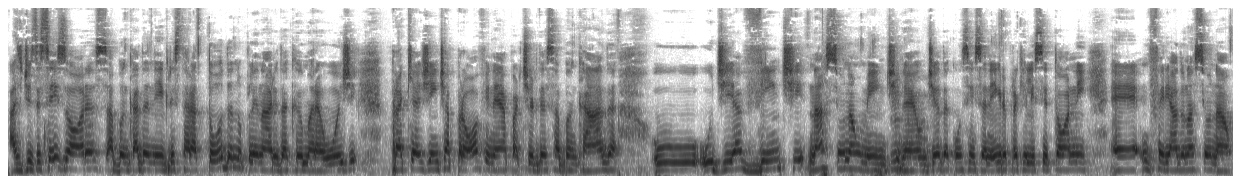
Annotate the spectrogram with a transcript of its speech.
às 16 horas, a bancada negra estará toda no plenário da Câmara hoje para que a gente aprove, né, a partir dessa bancada, o, o dia 20 nacionalmente, uhum. né, o Dia da Consciência Negra, para que ele se torne é, um feriado nacional.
